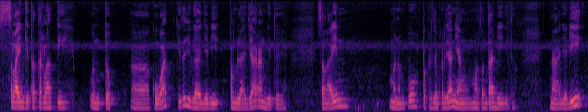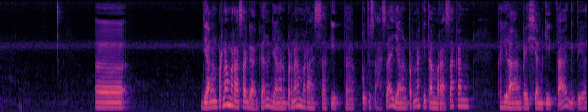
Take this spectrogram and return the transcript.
selain kita terlatih untuk uh, kuat kita juga jadi pembelajaran gitu ya selain menempuh pekerjaan-pekerjaan yang monoton tadi gitu nah jadi uh, jangan pernah merasa gagal, jangan pernah merasa kita putus asa, jangan pernah kita merasakan kehilangan passion kita gitu ya.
